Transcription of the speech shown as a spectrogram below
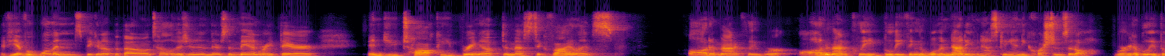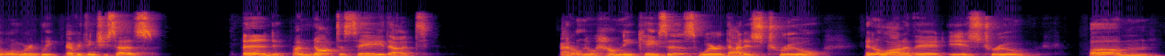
if you have a woman speaking up about it on television, and there's a man right there, and you talk, you bring up domestic violence, automatically we're automatically believing the woman, not even asking any questions at all. We're gonna believe the woman. We're gonna believe everything she says. And I'm not to say that I don't know how many cases where that is true, and a lot of it is true. Um,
